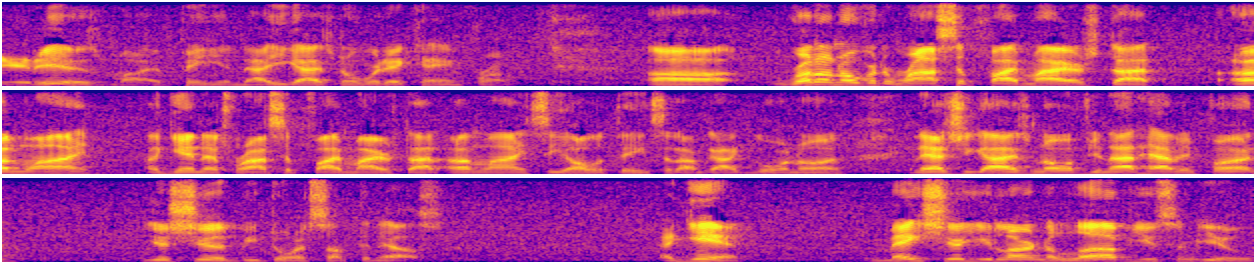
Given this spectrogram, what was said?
It is my opinion. Now you guys know where that came from. Uh, run on over to ronsimplifiedmyers.online. Again, that's ronsimplifiedmyers.online. See all the things that I've got going on. And as you guys know, if you're not having fun, you should be doing something else. Again, make sure you learn to love you some you.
